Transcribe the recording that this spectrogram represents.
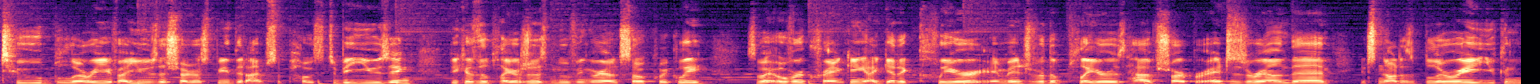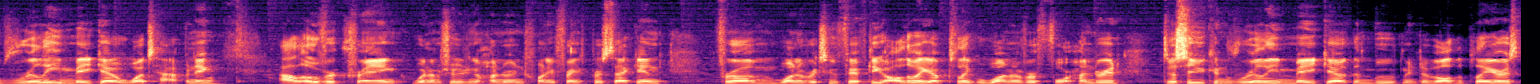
too blurry if I use the shutter speed that I'm supposed to be using because the players are just moving around so quickly. So by over cranking, I get a clearer image where the players have sharper edges around them. It's not as blurry. You can really make out what's happening. I'll overcrank when I'm shooting 120 frames per second from 1 over 250 all the way up to like 1 over 400 just so you can really make out the movement of all the players.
